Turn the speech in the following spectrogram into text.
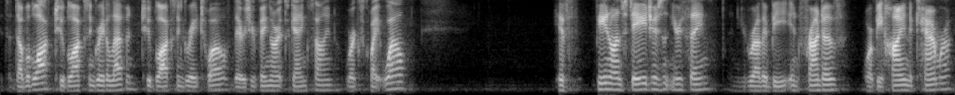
It's a double block, two blocks in grade 11, two blocks in grade 12. There's your Byng Arts gang sign, works quite well. If being on stage isn't your thing, and you'd rather be in front of or behind a camera,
